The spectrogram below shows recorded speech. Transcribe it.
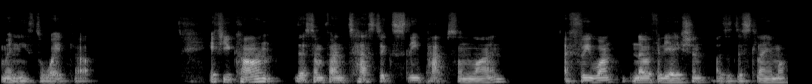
when it needs to wake up. If you can't, there's some fantastic sleep apps online. A free one, no affiliation, as a disclaimer.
